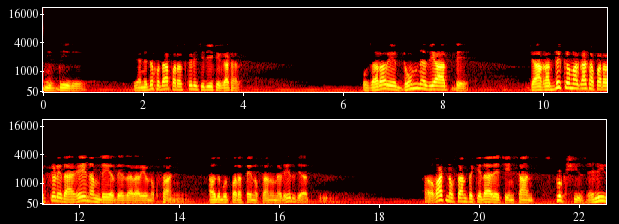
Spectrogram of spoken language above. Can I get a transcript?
نږدې دی یعنی د خدا پر اسکړي چې دی کې ګټه ده او zarar دوم نه زیات دی چې هغه د کومه ګټه پر اسکړي دا غینم ډیر دی zarar یو نقصان او د بت پرسته نقصانونه ډیر زیات دي او غټ نقصان پکې دا دی چې انسان سپک شي ذلیل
